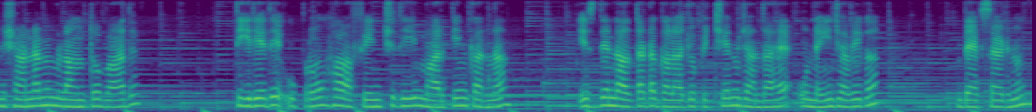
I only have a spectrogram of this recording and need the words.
ਨਿਸ਼ਾਨਾਂ ਨੂੰ ਮਿਲਾਉਣ ਤੋਂ ਬਾਅਦ ਤੀਰੇ ਦੇ ਉੱਪਰੋਂ ਹਾਫ ਇੰਚ ਦੀ ਮਾਰਕਿੰਗ ਕਰਨਾ। ਇਸ ਦੇ ਨਾਲ ਤੁਹਾਡਾ ਗਲਾ ਜੋ ਪਿੱਛੇ ਨੂੰ ਜਾਂਦਾ ਹੈ, ਉਹ ਨਹੀਂ ਜਾਵੇਗਾ ਬੈਕ ਸਾਈਡ ਨੂੰ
